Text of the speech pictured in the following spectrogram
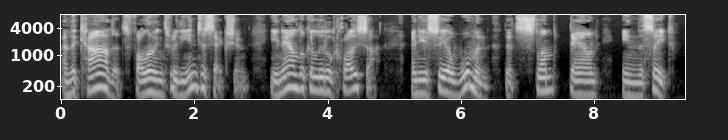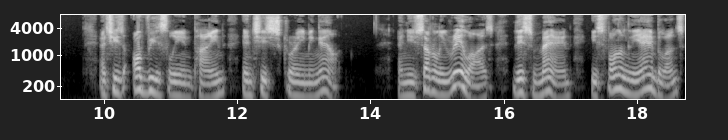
And the car that's following through the intersection, you now look a little closer and you see a woman that's slumped down in the seat. And she's obviously in pain and she's screaming out and you suddenly realize this man is following the ambulance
